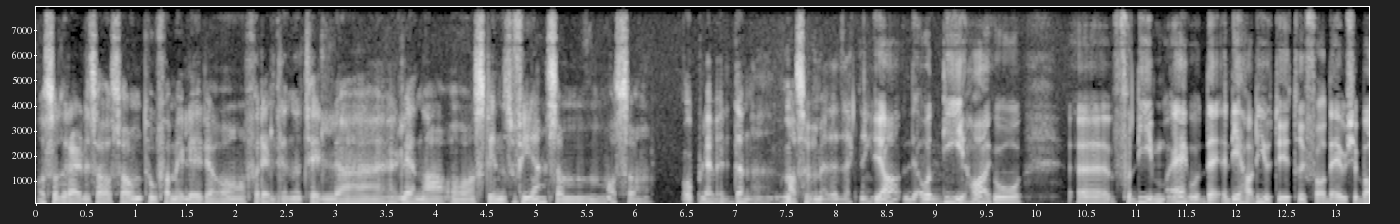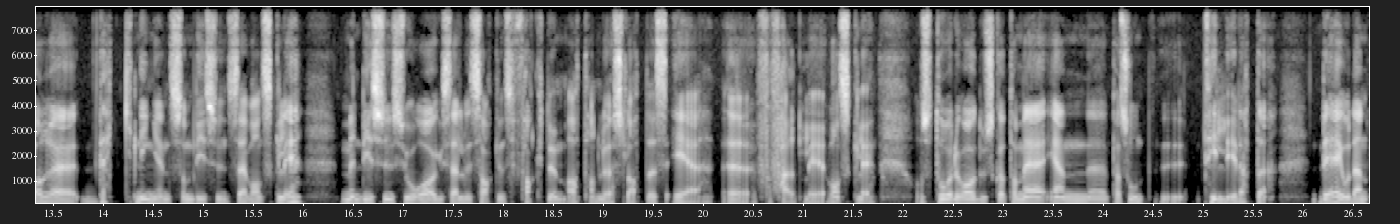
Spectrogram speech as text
Og så dreier det seg også om to familier og foreldrene til eh, Lena og Stine Sofie, som også opplever denne massive mediedekningen. Ja, og de har jo eh, for de, jo, de, de har de gitt uttrykk for. Det er jo ikke bare dekningen som de syns er vanskelig, men de syns jo òg selve sakens faktum, at han løslates, er eh, forferdelig vanskelig. Og så tror jeg òg du skal ta med en eh, person til i dette. Det er jo den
